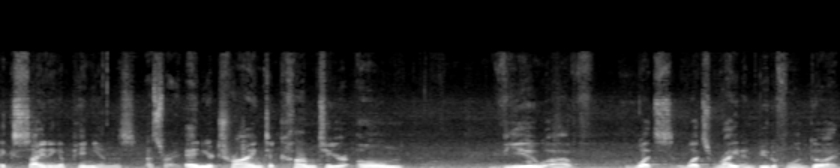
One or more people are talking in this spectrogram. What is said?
exciting opinions. That's right. And you're trying to come to your own view of what's what's right and beautiful and good.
